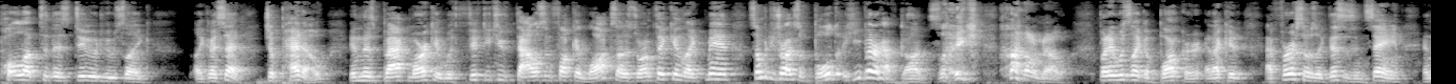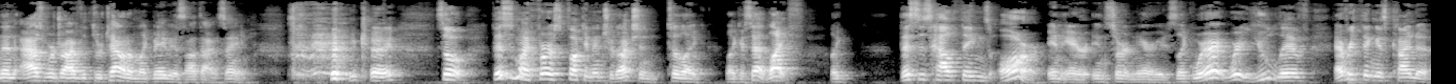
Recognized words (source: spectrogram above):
pull up to this dude who's like, like I said, Geppetto in this back market with 52,000 fucking locks on his door. I'm thinking like, man, somebody drives a bulldozer. He better have guns. Like, I don't know. But it was like a bunker. And I could, at first I was like, this is insane. And then as we're driving through town, I'm like, maybe it's not that insane. okay. So this is my first fucking introduction to like, like I said, life. This is how things are in air in certain areas. Like where where you live, everything is kind of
